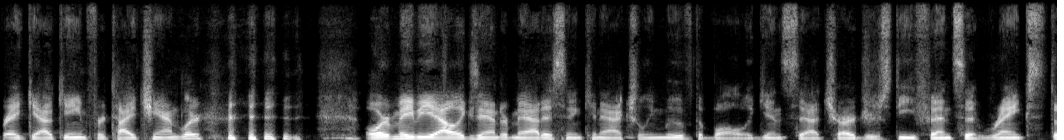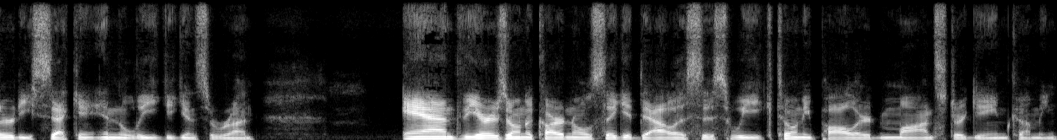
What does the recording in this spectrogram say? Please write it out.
breakout game for Ty Chandler, or maybe Alexander Mattison can actually move the ball against that Chargers defense that ranks 32nd in the league against the run. And the Arizona Cardinals, they get Dallas this week. Tony Pollard, monster game coming.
